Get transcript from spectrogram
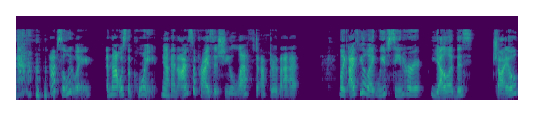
that. Absolutely. And that was the point. Yeah. And I'm surprised that she left after that. Like, I feel like we've seen her yell at this child.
